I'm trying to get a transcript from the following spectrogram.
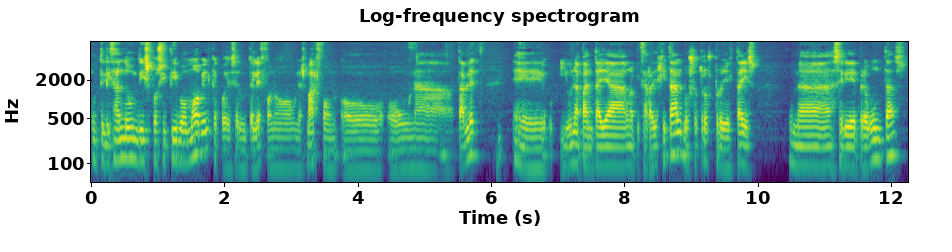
utilizando un dispositivo móvil, que puede ser un teléfono, un smartphone o, una tablet, eh, y una pantalla, una pizarra digital, vosotros proyectáis una serie de preguntas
